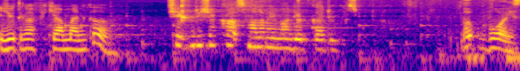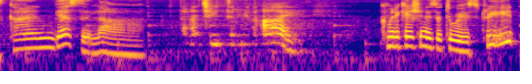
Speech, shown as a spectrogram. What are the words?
You tengah fikir aman ke? Cikgu dia cakap semalam memang dia bergaduh. But boys kan, biasalah. Tak nak cerita dengan I. Communication is a two-way street.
